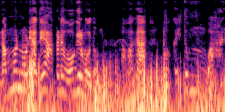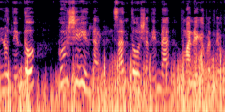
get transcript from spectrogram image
ನಮ್ಮನ್ನು ನೋಡಿ ಅದೇ ಆ ಕಡೆ ಹೋಗಿರ್ಬೋದು. ಅವಾಗ ನಾವು ಕೈ ತುಂಬ ಹಣ್ಣು ತಿಂದು ಖುಷಿಯಿಂದ, ಸಂತೋಷದಿಂದ ಮನೆಗೆ ಬಂದೆವು.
